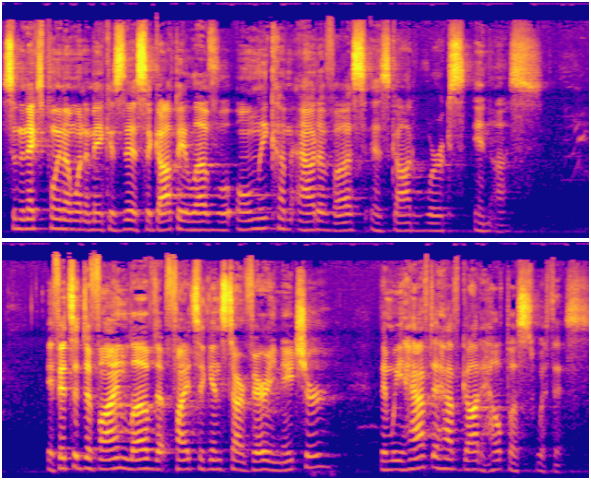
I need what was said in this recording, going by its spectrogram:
So, the next point I want to make is this agape love will only come out of us as God works in us. If it's a divine love that fights against our very nature, then we have to have God help us with this.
